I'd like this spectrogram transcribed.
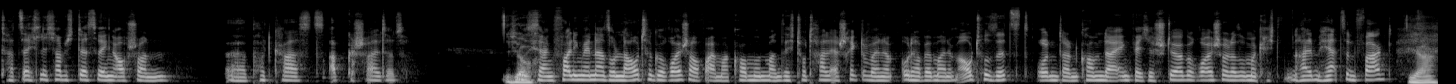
Tatsächlich habe ich deswegen auch schon äh, Podcasts abgeschaltet. Ich muss auch. ich sagen. Vor allem, wenn da so laute Geräusche auf einmal kommen und man sich total erschreckt oder wenn, oder wenn man im Auto sitzt und dann kommen da irgendwelche Störgeräusche oder so, man kriegt einen halben Herzinfarkt. Ja,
